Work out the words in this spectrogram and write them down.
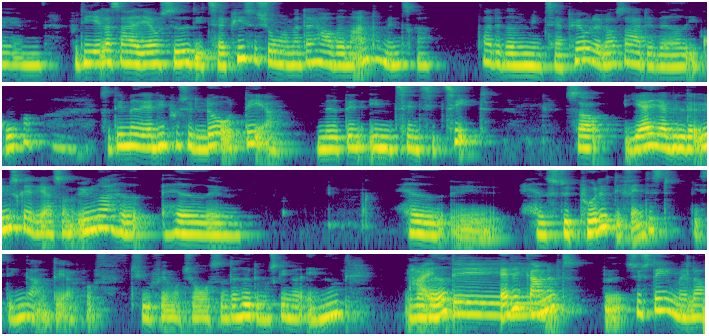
Øhm, fordi ellers så havde jeg jo siddet i terapisessioner, men der har jo været med andre mennesker. Så har det været med min terapeut, eller også har det været i grupper. Mm. Så det med, at jeg lige pludselig lå der med den intensitet. Så ja, jeg ville da ønske, at jeg som yngre havde, havde, øh, havde, øh, havde stødt på det. Det fandtes vist ikke engang der for 20-25 år siden. Der hed det måske noget andet. Eller Nej, hvad? Det... Er det et gammelt system? Eller?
